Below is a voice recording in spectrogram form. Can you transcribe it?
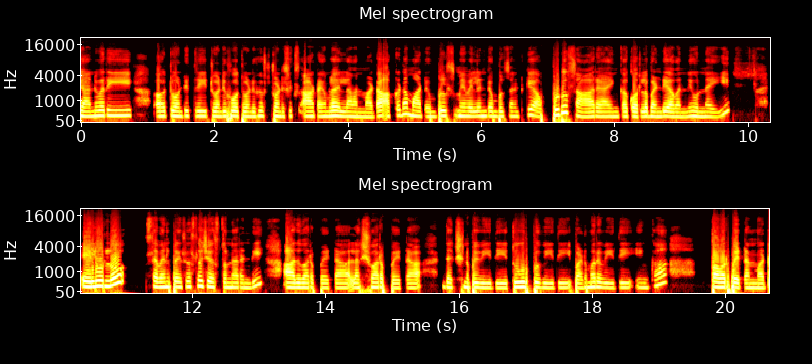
January twenty three twenty four twenty fifth twenty six ఆ టైంలో వెళ్ళామన్నమాట. అక్కడ మా టెంపుల్స్ మేము వెళ్ళిన టెంపుల్స్ అన్నిటికీ అప్పుడు సారా ఇంకా కొర్ల బండి అవన్నీ ఉన్నాయి. ఏలూరులో సెవెన్ ప్లేసెస్లో చేస్తున్నారండి. ఆదివారపేట లక్ష్వారపేట దక్షిణపు వీధి తూర్పు వీధి పడమర వీధి ఇంకా పవర్పేట అనమాట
